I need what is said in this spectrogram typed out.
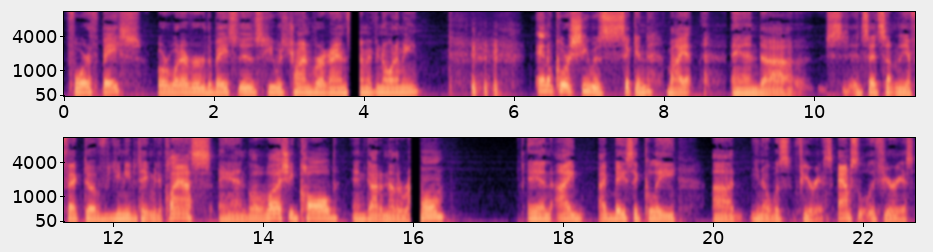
fourth base or whatever the base is. He was trying for a grand slam, if you know what I mean. and of course, she was sickened by it and uh, it said something to the effect of "You need to take me to class" and blah blah blah. She called and got another ride home, and I I basically uh, you know was furious, absolutely furious.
